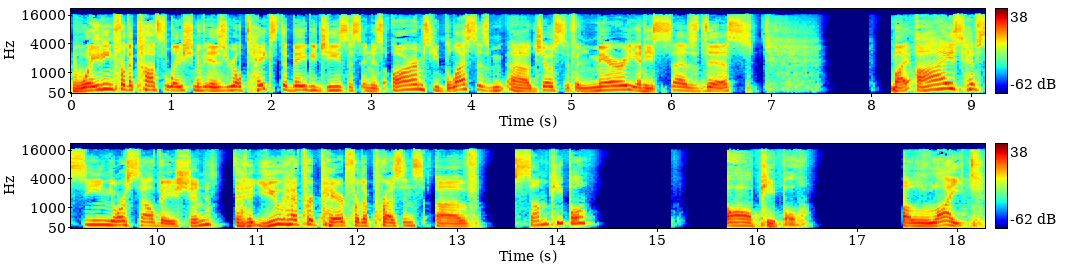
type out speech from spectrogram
waiting for the consolation of Israel, takes the baby Jesus in his arms. He blesses uh, Joseph and Mary, and he says this My eyes have seen your salvation, that you have prepared for the presence of some people, all people, a light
